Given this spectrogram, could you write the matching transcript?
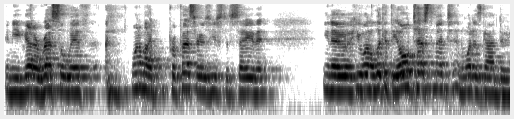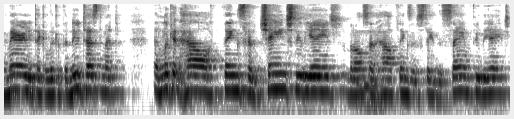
And you've got to wrestle with, one of my professors used to say that, you know, you want to look at the Old Testament and what is God doing there. You take a look at the New Testament and look at how things have changed through the age, but also how things have stayed the same through the age.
